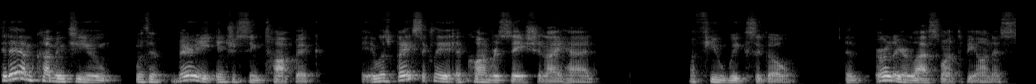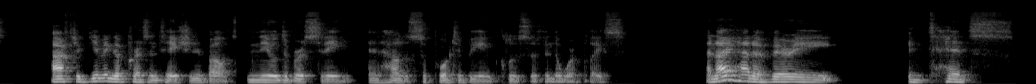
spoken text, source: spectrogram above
Today I'm coming to you with a very interesting topic. It was basically a conversation I had a few weeks ago earlier last month, to be honest, after giving a presentation about neurodiversity and how to support and be inclusive in the workplace. And I had a very intense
